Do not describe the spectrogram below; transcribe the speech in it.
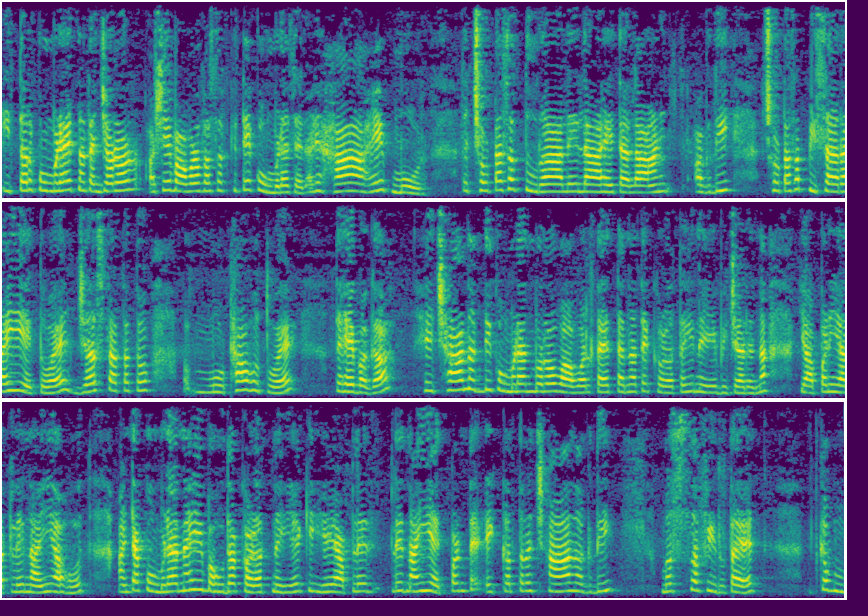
इतर कोंबड्या आहेत ना त्यांच्यावर असे वावरत असतात की ते कोंबड्याच आहेत. आणि हा आहे मोर. तर छोटासा तुरा आलेला आहे त्याला आणि अगदी छोटासा पिसाराही येतोय. जस्ट आता तो मोठा होतोय. तर हे बघा. हे छान अगदी कोंबड्यांबरोबर वावरतायत त्यांना ते कळतही नाहीये बिचाऱ्यांना की आपण यातले नाही आहोत. आणि त्या कोंबड्यांनाही बहुधा कळत नाहीये की हे आपले नाही आहेत पण ते एकत्र छान अगदी मस्त फिरतायत. इतकं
